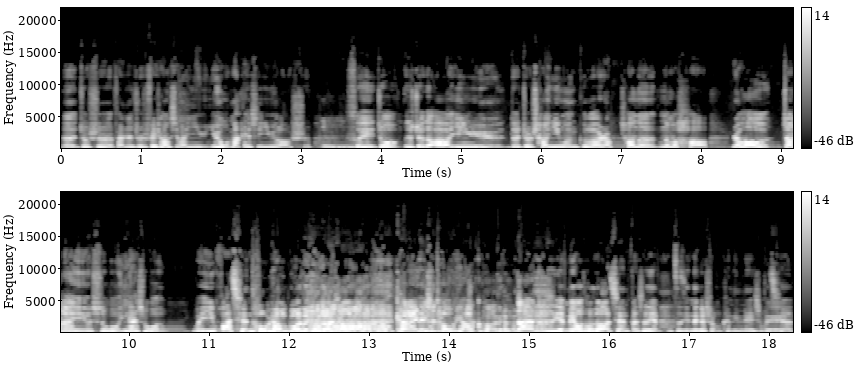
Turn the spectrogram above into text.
呃，就是反正就是非常喜欢英语，因为我妈也是英语老师，嗯，所以就就觉得哦，英语的就是唱英文歌，然后唱的那么好，然后张靓颖是我应该是我唯一花钱投票过的歌手吧，看来你是投票过的。当然就是也没有投多少钱，本身也自己那个时候肯定没什么钱，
